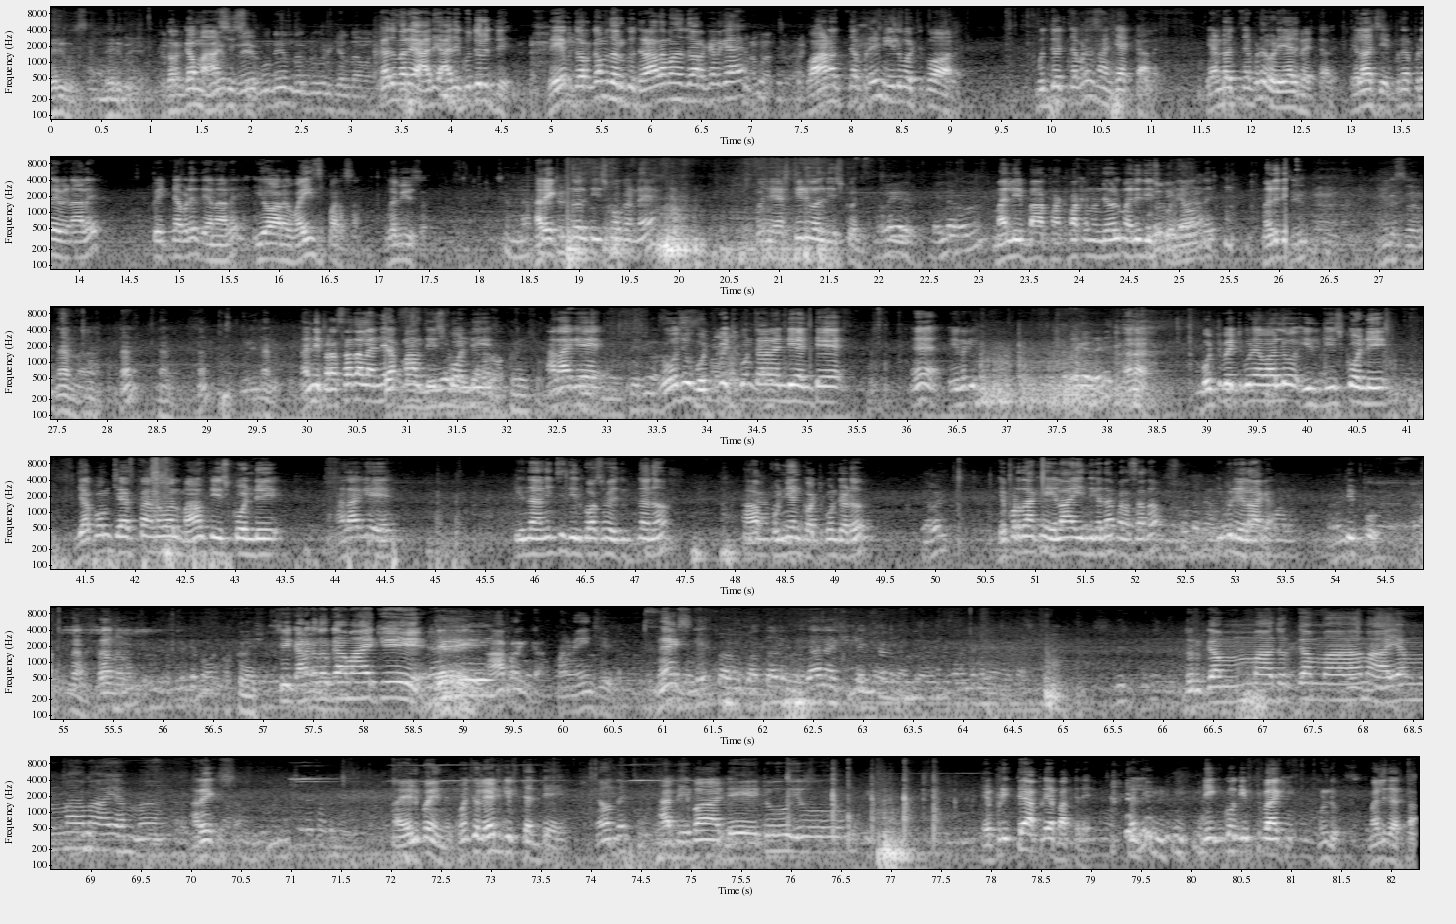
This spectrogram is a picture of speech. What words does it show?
very good sir very good Durgamma వెళ్దామని. కాదు మరి అది అది కుదురుద్ది. రేపు దుర్గమ్మ దొరుకుద్ది. రాధమ్మ దొరకదుగా? వాన వచ్చినప్పుడే నీళ్ళు పట్టుకోవాలి. బుద్ధి వచ్చినప్పుడే సంకెక్కాలి ఎండ వచ్చినప్పుడే వడియాలు పెట్టాలి. ఇలా చెప్పినప్పుడే వినాలి. పెట్టినప్పుడే తినాలి. You are a wise person love you sir అరే ఇక్కడ వాళ్ళు తీసుకోకండి. కొంచెం ఎస్టీడీ వాళ్ళు తీసుకోండి. మళ్ళీ మా పక్క పక్కన ఉండేవాళ్ళు మళ్ళీ తీసుకోండి. ఏముంది? మళ్ళీ. అన్ని ప్రసాదాలు అన్ని రత్నాలు తీసుకోండి. అలాగే రోజు బొట్టు పెట్టుకుంటారండి అంటే ఏ వీళ్ళకి అనా బొట్టు పెట్టుకునే వాళ్ళు ఇది తీసుకోండి. జపం చేస్తా అన్న వాళ్ళు మాల తీసుకోండి. అలాగే ఈ నా నుంచి దీనికోసం వెతుకుతున్నాను. ఆ పుణ్యం కట్టుకుంటాడు. ఇప్పటిదాకా ఇలా అయింది కదా ప్రసాదం? ఇప్పుడు ఇలాగా. నాన్న. శ్రీ కనకదుర్గా మాయకి. ఆపరు ఇంకా మనం ఏం చేయాలి. నెక్స్ట్ దుర్గమ్మ దుర్గమ్మ మాయమ్మ మాయమ్మ. హరే కృష్ణ. వెళ్ళిపోయింది. కొంచెం లేట్ గిఫ్ట్ అంతే. ఏముంది? హ్యాపీ బర్త్డే టు యూ ఎప్పుడు ఇస్తే అప్పుడే బర్త్డే మళ్ళీ నీకు ఇంకో గిఫ్ట్ బాకీ. ఉండు మళ్ళీ తెస్తా.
